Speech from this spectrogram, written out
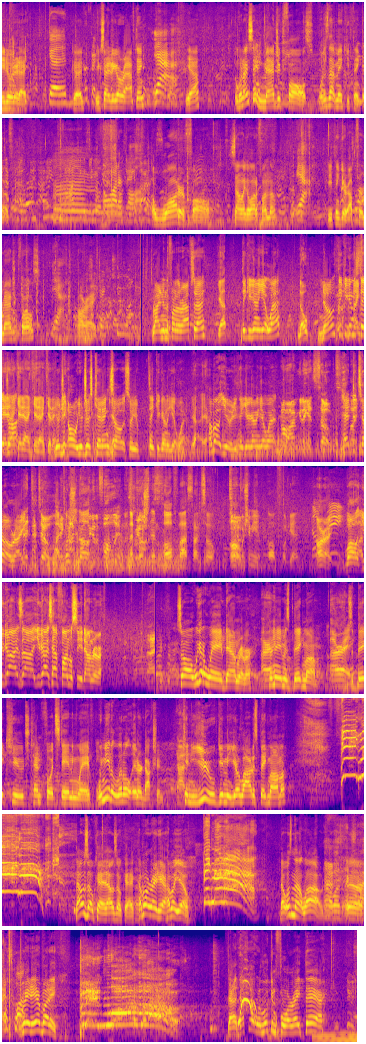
you doing today? Good. Good. You excited to go rafting? Yeah. Yeah. When I say Magic Falls, what does that make you think of? Um, a waterfall. A waterfall. Sound like a lot of fun though? Yeah. Do you think you're up for Magic Falls? Yeah. All right. Riding in the front of the raft today? Yep. Think you're gonna get wet? Nope. No? Think you're gonna stay kidding, dry? I'm kidding, I'm kidding, I'm kidding. You're ju- oh, you're just kidding. So, so you think you're gonna get wet? Yeah, yeah. How about you? Do you think you're gonna get wet? Oh, I'm gonna get soaked. Head to toe, right? Head to toe. Like, I'm, pushing probably gonna fall in. Let's I be pushed honest. them off last time, so Oh. pushing me up again. No, All right. Well, you guys, uh, you guys have fun. We'll see you downriver. So we got a wave downriver. Her name is Big Mama. All right. It's a big, huge, 10 foot standing wave. We need a little introduction. Got Can you give me your loudest Big Mama? That was okay. That was okay. How about right here? How about you? Big Mama. That wasn't that loud. That wasn't. Yeah. That's quiet. Right here, buddy. Big Mama. That, that's what we're looking for right there. good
